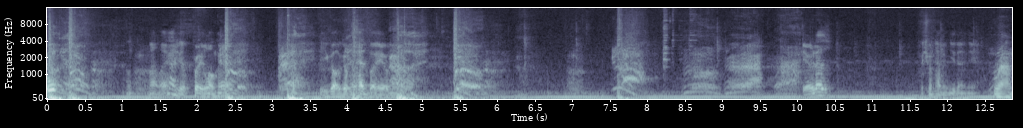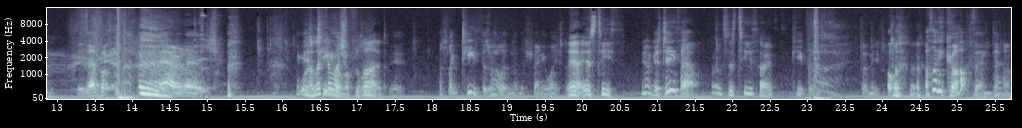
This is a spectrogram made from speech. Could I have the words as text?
oh! Man, that guy's got pretty long hair. You gotta go for the headbutt here. man. Here it is. Which one haven't you done yet? Ram. Is that but there it is. Look at Well, his look teeth how on much blood. Yeah. That's like teeth as well, isn't it? The shiny white stuff. Yeah, it is teeth. You knocked his teeth out. Oh, it's his teeth out. Keep it. Put me. Oh, I thought he got up then. Damn.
